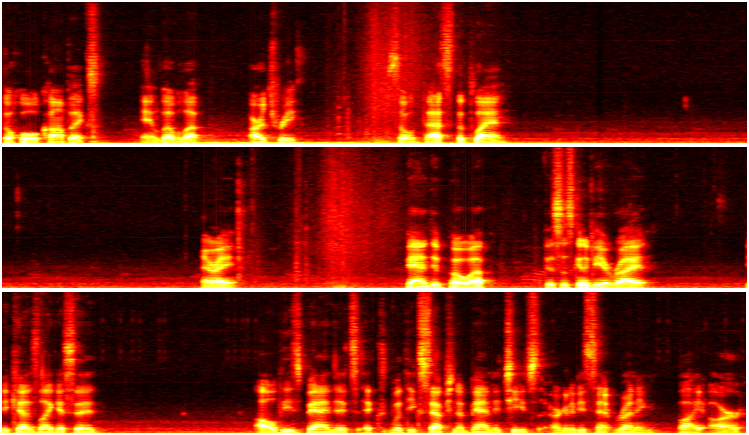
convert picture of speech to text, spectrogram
the whole complex and level up archery. So that's the plan. Alright. Bandit bow up. this is going to be a riot because, like I said, all these bandits, ex- with the exception of bandit chiefs, are going to be sent running by our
